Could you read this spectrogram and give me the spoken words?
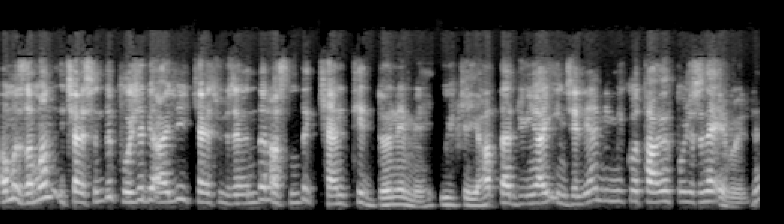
Ama zaman içerisinde proje bir aile hikayesi üzerinden aslında kenti, dönemi, ülkeyi hatta dünyayı inceleyen bir mikro tarih projesine evrildi.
